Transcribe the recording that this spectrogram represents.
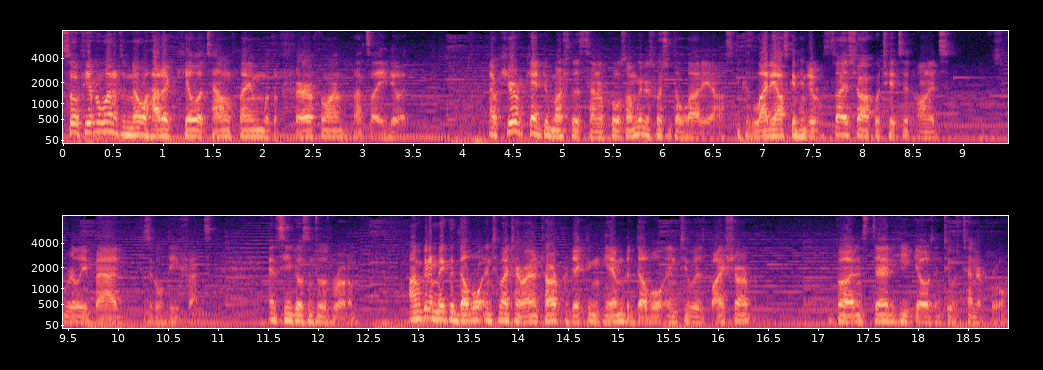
So if you ever wanted to know how to kill a Talonflame with a Ferrothorn, that's how you do it. Now, Kyurem can't do much of this Tentacool, so I'm going to switch into Latias, because Latias can hit it with Psyshock, which hits it on its really bad physical defense. And so he goes into his Rotom. I'm going to make the double into my Tyranitar, predicting him to double into his Bisharp, but instead he goes into his Tentacruel.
